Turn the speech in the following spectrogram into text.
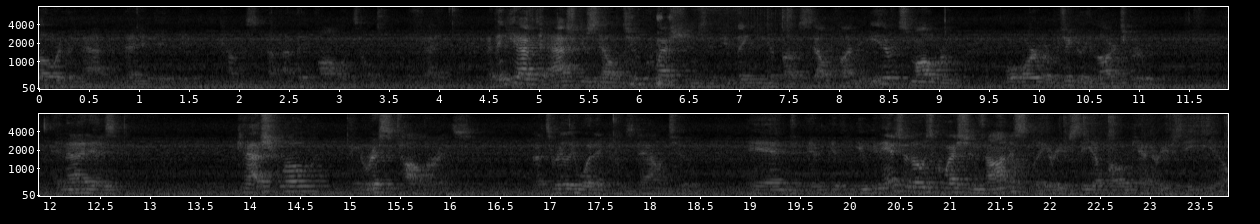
lower than that, but then it, it, it becomes a, a bit volatile, okay? I think you have to ask yourself two questions if you're thinking about self-funding, either a small group or, or particularly large group. And that is cash flow and risk tolerance. That's really what it comes down to. And if, if you can answer those questions honestly, or your CFO can, or your CEO,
